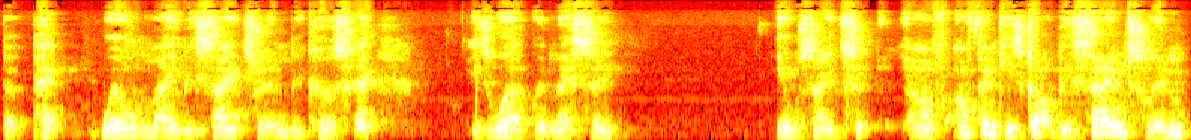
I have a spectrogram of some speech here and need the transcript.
But Pep will maybe say to him, because he's worked with Messi, he'll say, to, I think he's got to be saying to him,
